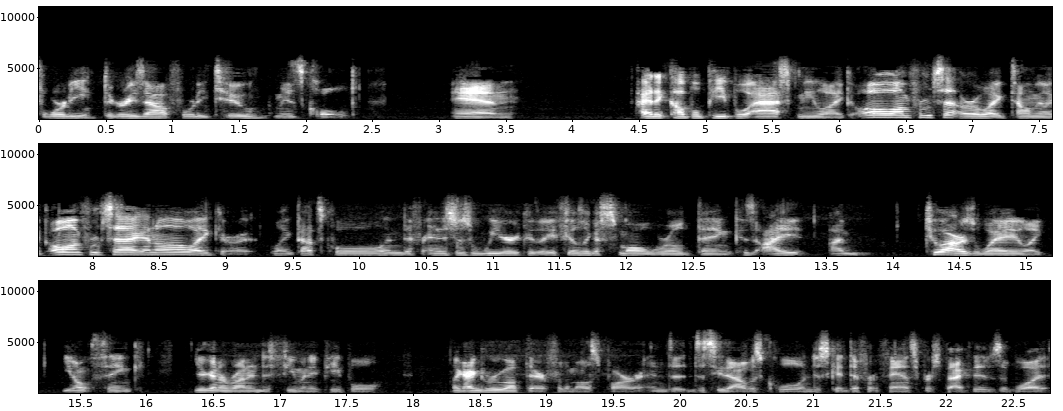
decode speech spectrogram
40 degrees out, 42. I mean it's cold, and I had a couple people ask me like, "Oh, I'm from Sa-, or like tell me like, "Oh, I'm from Saginaw," like or, like that's cool and different. And it's just weird because it feels like a small world thing because I I'm two hours away. Like you don't think you're gonna run into too many people. Like I grew up there for the most part, and to, to see that was cool and just get different fans' perspectives of what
